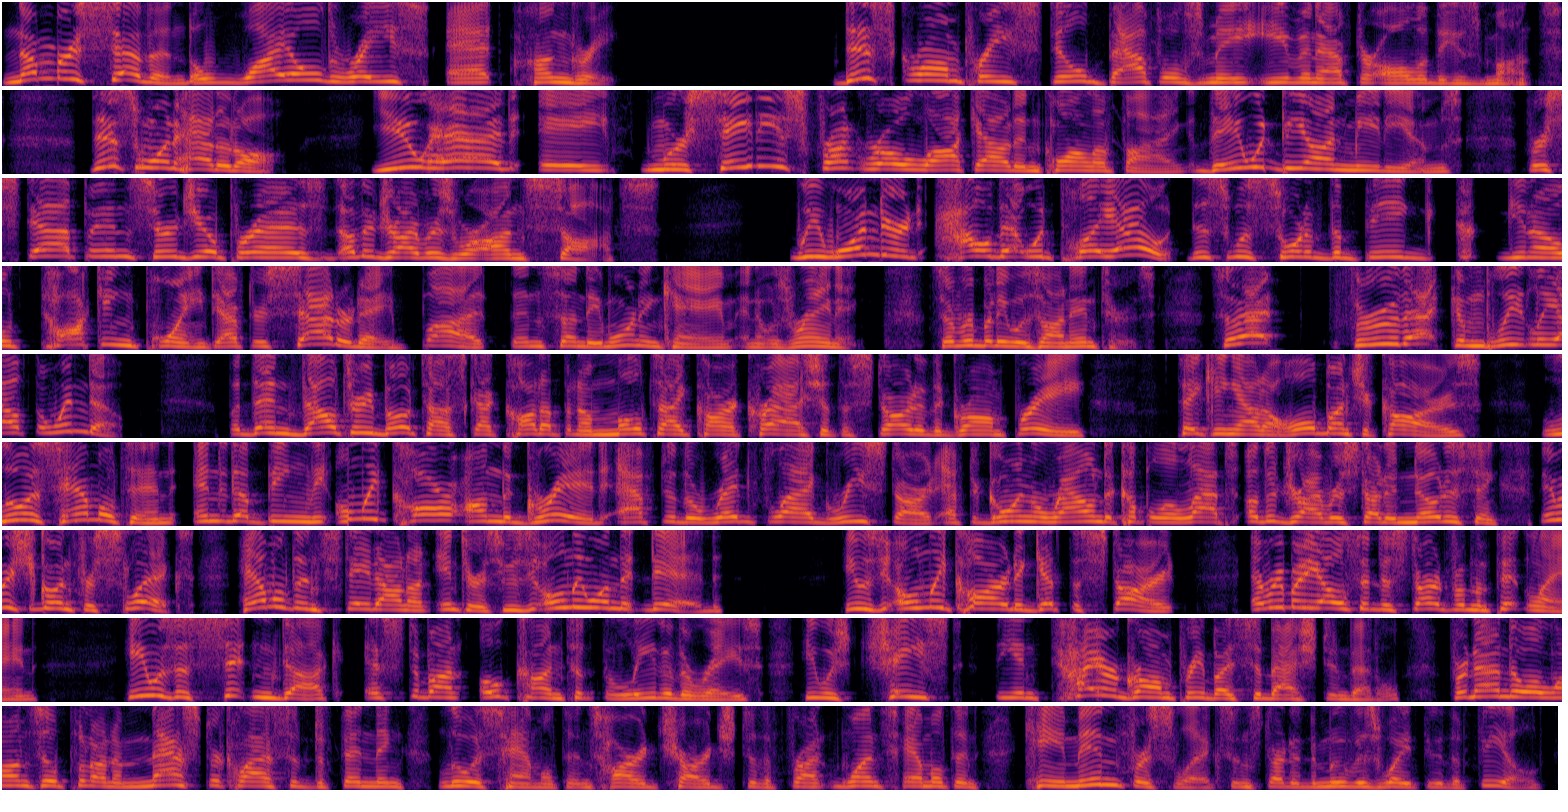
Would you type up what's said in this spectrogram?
Number seven, the wild race at Hungary. This Grand Prix still baffles me even after all of these months. This one had it all. You had a Mercedes front row lockout in qualifying. They would be on mediums. Verstappen, Sergio Perez, other drivers were on softs. We wondered how that would play out. This was sort of the big, you know, talking point after Saturday, but then Sunday morning came and it was raining. So everybody was on inters. So that threw that completely out the window. But then Valtteri Bottas got caught up in a multi car crash at the start of the Grand Prix, taking out a whole bunch of cars. Lewis Hamilton ended up being the only car on the grid after the red flag restart. After going around a couple of laps, other drivers started noticing maybe we should go in for slicks. Hamilton stayed out on inters. He was the only one that did. He was the only car to get the start. Everybody else had to start from the pit lane. He was a sitting duck. Esteban Ocon took the lead of the race. He was chased the entire Grand Prix by Sebastian Vettel. Fernando Alonso put on a masterclass of defending Lewis Hamilton's hard charge to the front once Hamilton came in for slicks and started to move his way through the field.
